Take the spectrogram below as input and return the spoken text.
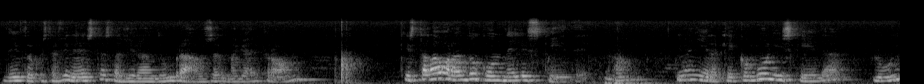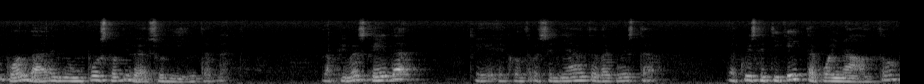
dentro questa finestra sta girando un browser, magari Chrome, che sta lavorando con delle schede, no? in maniera che con ogni scheda lui può andare in un posto diverso di internet. La prima scheda, che è contrassegnata da questa, da questa etichetta qua in alto,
